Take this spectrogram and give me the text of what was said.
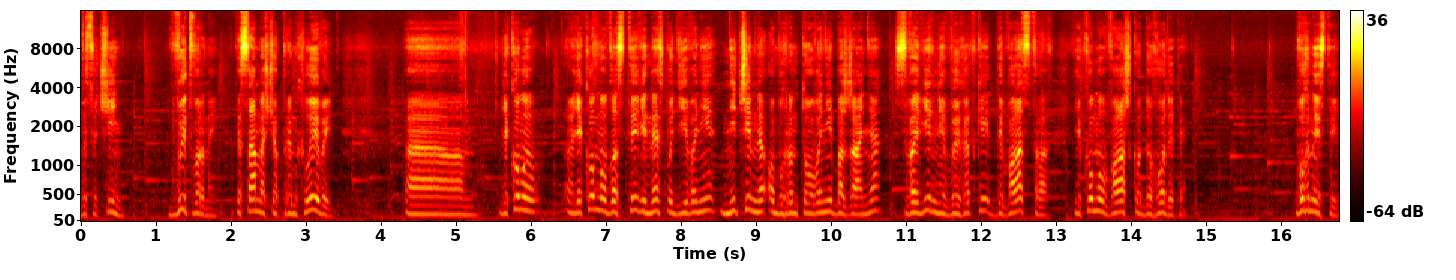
височінь. Витворний, те саме, що примхливий, е, якому, якому властиві несподівані, нічим не обґрунтовані бажання, свавільні вигадки, дивацтва, якому важко догодити. Вогнистий,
